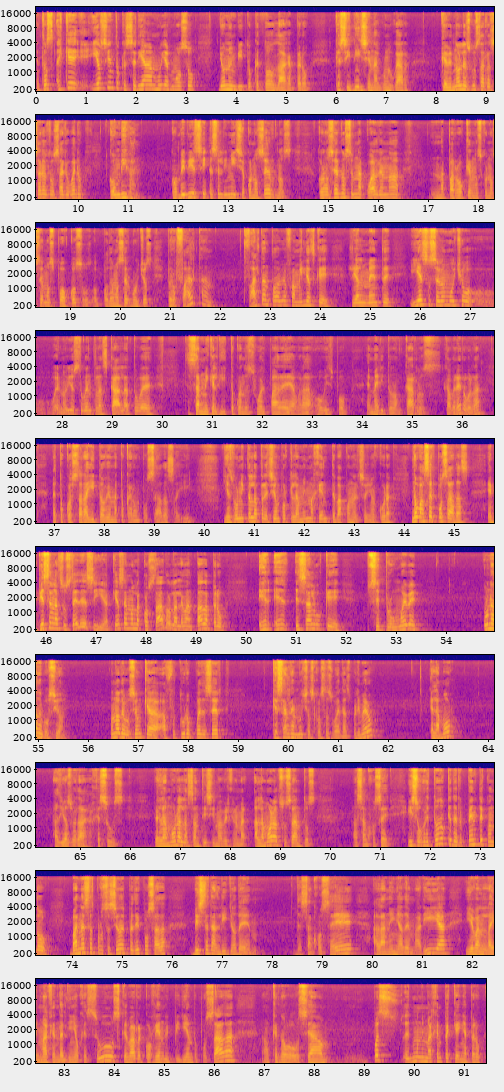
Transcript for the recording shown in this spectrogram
Entonces hay que, yo siento que sería muy hermoso, yo no invito que todos lo hagan, pero que se inicie en algún lugar, que no les gusta rezar el rosario, bueno, convivan. Convivir es el inicio, conocernos, conocernos en una cuadra, en una, parroquia, nos conocemos pocos o, podemos ser muchos, pero faltan, faltan todavía familias que realmente, y eso se ve mucho, bueno, yo estuve en Tlaxcala, tuve San Miguelito cuando estuvo el padre, ahora obispo emérito, don Carlos, Cabrero, ¿verdad? Me tocó estar ahí, todavía me tocaron posadas ahí. Y es bonita la tradición porque la misma gente va con el señor cura. No va a ser posadas, las ustedes y aquí hacemos la acostado, la levantada, pero es, algo que se promueve una devoción, una devoción que a futuro puede ser que salgan muchas cosas buenas. Primero, el amor a Dios, ¿verdad? A Jesús. El amor a la Santísima Virgen María, al amor a sus santos, a San José. Y sobre todo que de repente cuando van a esas procesiones a pedir posada, visten al niño de, de San José, a la niña de María, llevan la imagen del niño Jesús que va recorriendo y pidiendo posada, aunque no sea, pues, en una imagen pequeña, pero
